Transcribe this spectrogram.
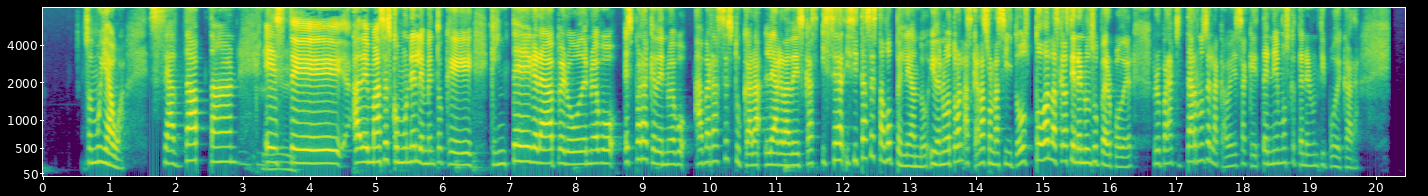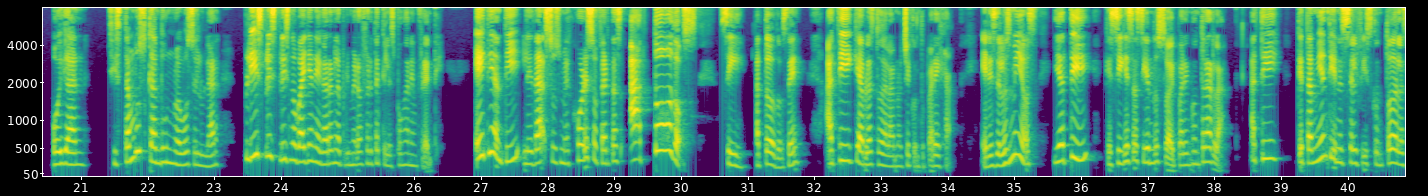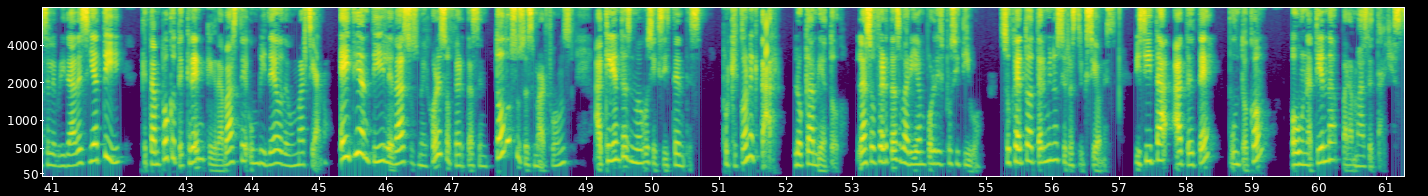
Son muy agua. Se adaptan. Este, además es como un elemento que, que integra, pero de nuevo, es para que de nuevo abraces tu cara, le agradezcas y sea, y si te has estado peleando, y de nuevo todas las caras son así, todos, todas las caras tienen un superpoder, pero para quitarnos de la cabeza que tenemos que tener un tipo de cara. Oigan, si están buscando un nuevo celular, please, please, please no vayan y agarren la primera oferta que les pongan enfrente. ATT le da sus mejores ofertas a todos. Sí, a todos, ¿eh? A ti que hablas toda la noche con tu pareja. Eres de los míos. Y a ti que sigues haciendo swipe para encontrarla. A ti que también tienes selfies con todas las celebridades. Y a ti que tampoco te creen que grabaste un video de un marciano. ATT le da sus mejores ofertas en todos sus smartphones a clientes nuevos y existentes, porque conectar lo cambia todo. Las ofertas varían por dispositivo, sujeto a términos y restricciones. Visita att.com o una tienda para más detalles.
